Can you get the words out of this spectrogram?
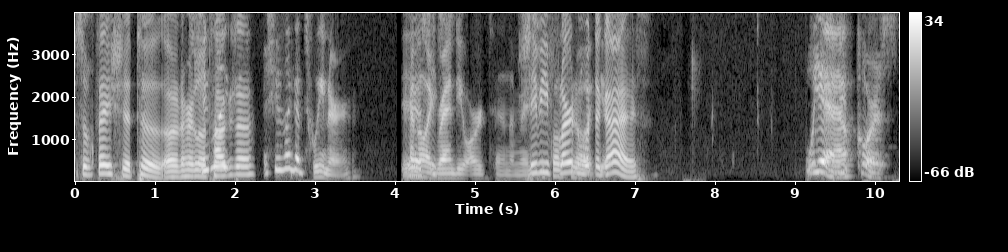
some face shit too, or her little She's talk like- show? She's like a tweener, kind of like Randy Orton. I mean, she be flirting with a the heel. guys. Well, yeah, of course.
